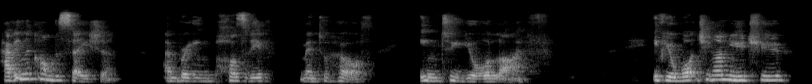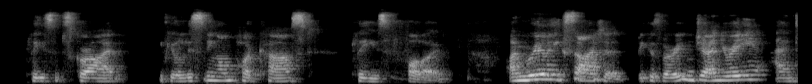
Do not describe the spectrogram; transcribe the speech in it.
having the conversation, and bringing positive mental health into your life. If you're watching on YouTube, please subscribe. If you're listening on podcast, please follow. I'm really excited because we're in January and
